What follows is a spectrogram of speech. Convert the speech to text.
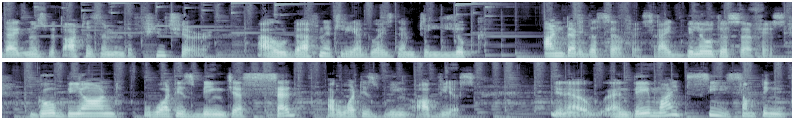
diagnosed with autism in the future, I would definitely advise them to look under the surface, right below the surface. Go beyond what is being just said or what is being obvious. You know, and they might see something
